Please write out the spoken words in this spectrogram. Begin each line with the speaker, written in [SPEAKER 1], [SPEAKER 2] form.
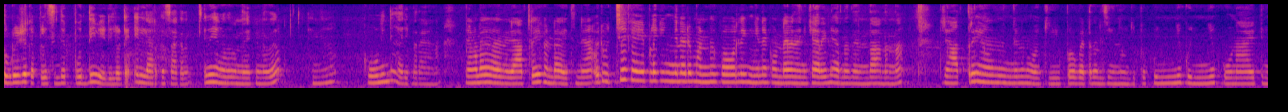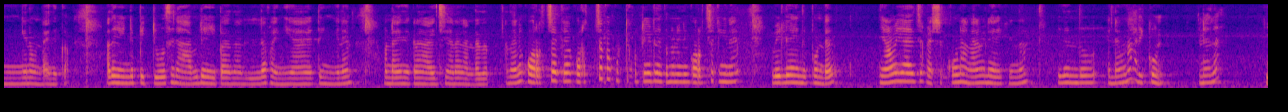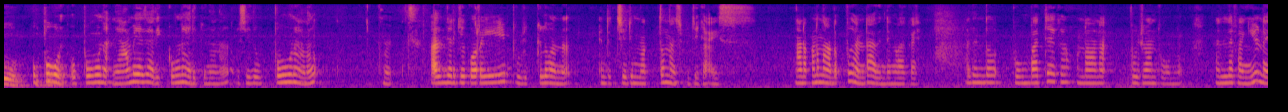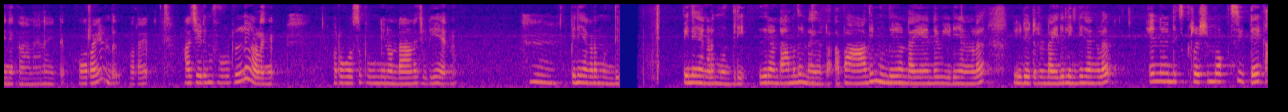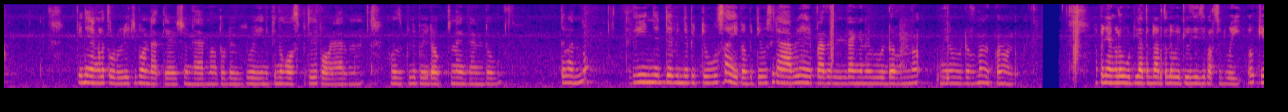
[SPEAKER 1] തുടുഴ കപ്പിൾസിന്റെ പുതിയ വീഡിയോയിലോട്ട് എല്ലാവർക്കും സ്വാഗതം. ഇന്ന് ഞങ്ങൾ വന്നിരിക്കുന്നത് ഇന്ന് കൂണിന്റെ കാര്യം പറയാനാണ്. ഞങ്ങൾ രാത്രി കണ്ട കഴിച്ചാൽ ഒരു ഉച്ചയൊക്കെ ആയപ്പോഴേക്കും ഇങ്ങനെ ഒരു മണ്ണ് പോലെ ഇങ്ങനെയൊക്കെ ഉണ്ടായിരുന്നു എനിക്കറിയില്ലായിരുന്നു ഇത് എന്താണെന്ന് രാത്രി ഞാൻ ഇങ്ങനെ നോക്കി ഇപ്പോൾ പെട്ടെന്ന് വിളിച്ച് നോക്കിയപ്പോൾ കുഞ്ഞു കുഞ്ഞു കൂണായിട്ട് ഇങ്ങനെ ഉണ്ടായി നിൽക്കുക. അത് കഴിഞ്ഞ് പിറ്റേ ദിവസം രാവിലെ ആയപ്പോൾ നല്ല ഭംഗിയായിട്ട് ഇങ്ങനെ ഉണ്ടായി നിൽക്കുന്ന കാഴ്ചയാണ് കണ്ടത്. അതായത് കുറച്ചൊക്കെ കുറച്ചൊക്കെ കുട്ടി കുട്ടിയായിട്ട് നിൽക്കുന്നുണ്ടെങ്കിൽ കുറച്ചൊക്കെ ഇങ്ങനെ വലിയ നിൽപ്പുണ്ട്. ഞാൻ വിചാരിച്ച പശുക്കൂൺ അങ്ങനെ വല്ല ആയിരിക്കുന്നു ഇതെന്തോ എന്നാണ് അരിക്കൂൺ എന്നാണ് ഉപ്പുകൂൺ ഉപ്പുകൂണ. ഞാൻ വിചാരിച്ച അരിക്കൂണായിരിക്കുന്നതാണ് പക്ഷെ ഇത് ഉപ്പുകൂണാണ്. അതിന്റെ ഇടയ്ക്ക് കുറേ പുഴുക്കൾ വന്ന് എന്റെ ചെടി മൊത്തം നശിപ്പിച്ചു ഗൈസ് നടക്കണ നടപ്പ് കണ്ട അതിന്റെങ്ങളൊക്കെ. അതെന്തോ പൂമ്പാറ്റയൊക്കെ ഉണ്ടാവണ പുഴുവാന്ന് തോന്നുന്നു. നല്ല ഭംഗിയുണ്ട് അതിനെ കാണാനായിട്ട്. കുറേ ഉണ്ട് കുറേ. ആ ചെടി ഫുള്ള് കളഞ്ഞു. റോസ് പൂ ഇങ്ങനെ ചെടിയായിരുന്നു പിന്നെ ഞങ്ങളുടെ മുന്തിരി പിന്നെ ഞങ്ങളുടെ മുന്തിരി. ഇത് രണ്ടാമത് ഉണ്ടായിരുന്നു കേട്ടോ അപ്പോൾ ആദ്യം മുന്തിരി ഉണ്ടായതിന്റെ വീഡിയോ ഞങ്ങൾ വീഡിയോ ഇട്ടിട്ടുണ്ട്. അതിന്റെ ലിങ്ക് ഞങ്ങൾ എന്നെ ഡിസ്ക്രിപ്ഷൻ ബോക്സിൽ ഇട്ടേക്കാം. പിന്നെ ഞങ്ങൾ തൊടുപുഴയ്ക്ക് പോകേണ്ട അത്യാവശ്യം ഉണ്ടായിരുന്നു. തൊടുപുഴയ്ക്ക് പോയി എനിക്കിന്ന് ഹോസ്പിറ്റലിൽ പോയായിരുന്നു ഹോസ്പിറ്റലിൽ പോയി ഡോക്ടറിനെ കണ്ടു. ഇത് വന്നു. അത് കഴിഞ്ഞിട്ട് പിന്നെ പിറ്റേ ദിവസമായിപ്പം പിറ്റേ ദിവസം രാവിലെ ആയപ്പോൾ അതെല്ലാം ഇങ്ങനെ വിടർന്ന് ഇങ്ങനെ വിടർന്ന് നിൽക്കുന്നുണ്ട് അപ്പോൾ ഞങ്ങൾ വീട്ടിലെത്തേണ്ട അടുത്തുള്ള വീട്ടിലെ ചേച്ചി പറിച്ചിട്ട് പോയി. ഓക്കെ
